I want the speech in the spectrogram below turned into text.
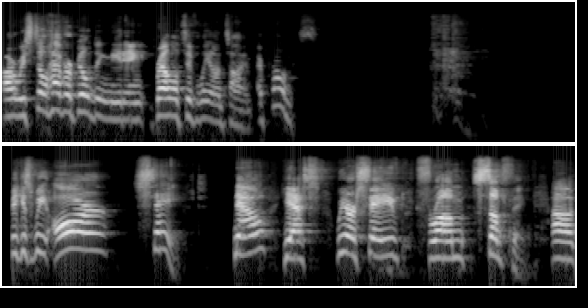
Or we still have our building meeting relatively on time. I promise. Because we are saved. Now, yes, we are saved from something. Um,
